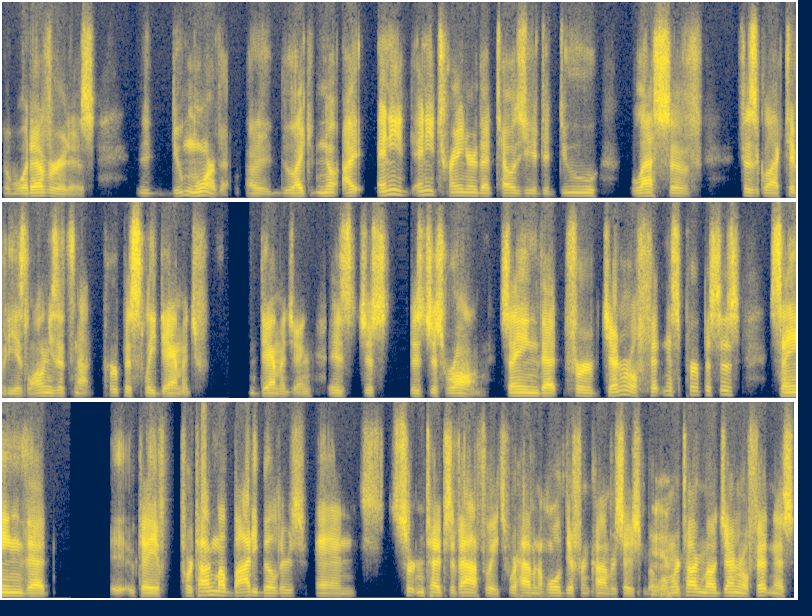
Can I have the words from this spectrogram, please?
whatever it is. Do more of it. Uh, like no, I any any trainer that tells you to do less of physical activity as long as it's not purposely damage damaging is just is just wrong. Saying that for general fitness purposes, saying that okay, if we're talking about bodybuilders and certain types of athletes, we're having a whole different conversation. But yeah. when we're talking about general fitness,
